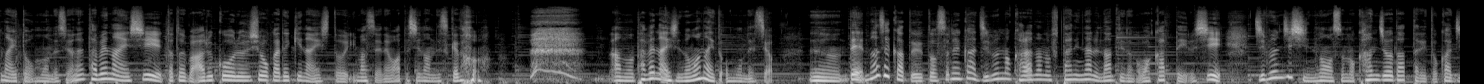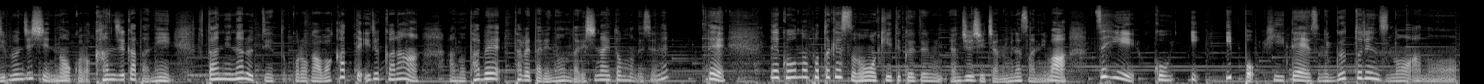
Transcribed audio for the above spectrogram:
ないと思うんですよね。食べないし、例えばアルコール消化できない人いますよね。私なんですけど。あの食べないし飲まないと思うんですよ、うん、でなぜかというとそれが自分の体の負担になるなっていうのが分かっているし自分自身のその感情だったりとか自分自身のこの感じ方に負担になるっていうところが分かっているからあの食べ食べたり飲んだりしないと思うんですよね。ででこのポッドキャストのを聞いてくれてるジューシーちゃんの皆さんにはぜひこう一歩引いてそのぐっとレンズのあの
